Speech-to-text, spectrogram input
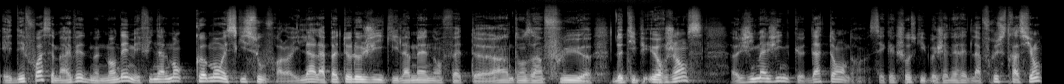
Et des fois, ça m'arrivait de me demander, mais finalement, comment est-ce qu'il souffre? Alors, il a la pathologie qui l'amène en fait euh, hein, dans un flux euh, de type urgence. J'imagine que d'attendre, c'est quelque chose qui peut générer de la frustration.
